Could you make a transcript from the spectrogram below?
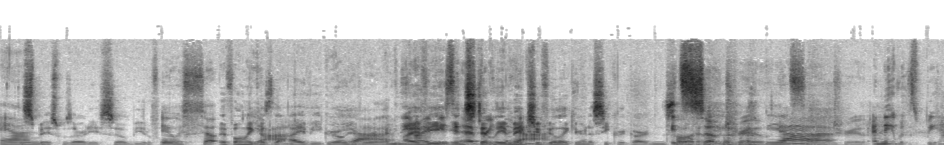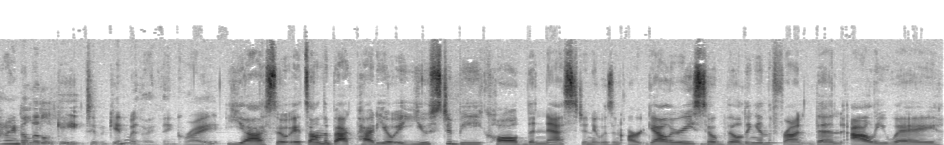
and The space was already so beautiful. It was so- If only because yeah. the ivy growing Yeah. everywhere. I mean, ivy instantly everything. makes you feel like you're in a secret garden. So. It's so true. Yeah. It's so true. And it was behind a little gate to begin with, I think, right? Yeah, so it's on the back patio. It used to be called the Nest, and it was an art gallery. So building in the front, then alleyway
